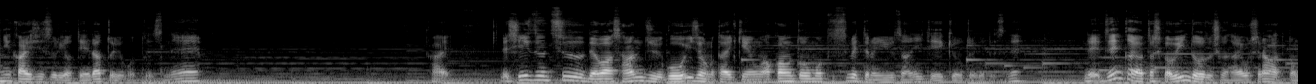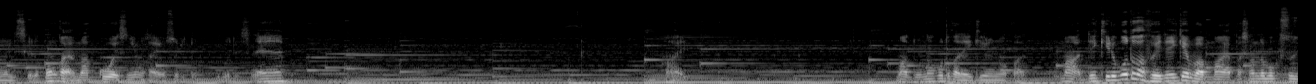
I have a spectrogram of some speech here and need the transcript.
に開始する予定だということですね。はい。で、シーズン2では35以上の体験をアカウントを持つ全てのユーザーに提供ということですね。で、前回は確か Windows しか対応してなかったと思うんですけど、今回は MacOS にも対応するということですね。はい。まあ、どんなことができるのか。まあ、できることが増えていけば、まあ、やっぱサンドボックス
